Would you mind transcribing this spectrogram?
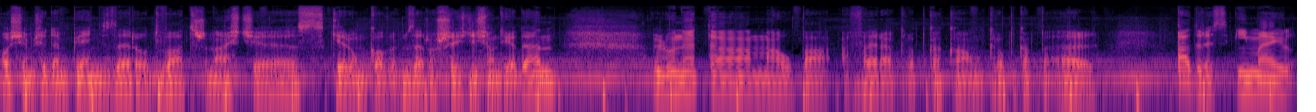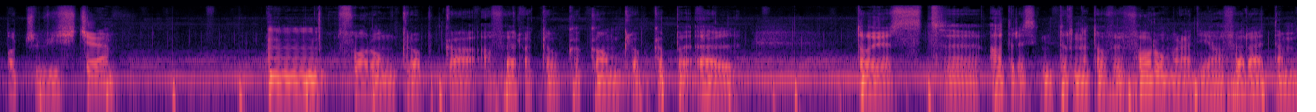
875 0213 z kierunkowym 061 luneta małpa afera.com.pl Adres e-mail oczywiście forum.afera.com.pl to jest e, adres internetowy forum Radia Afera. Tam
